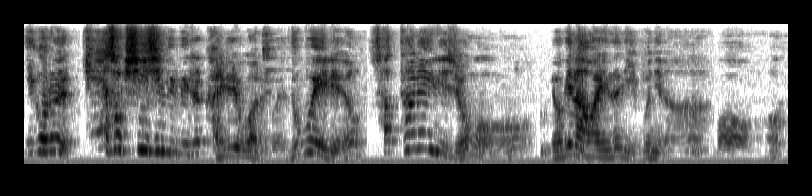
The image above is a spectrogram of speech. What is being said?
이거를 계속 시시비비를 가리려고 하는 거예요. 누구의 일이에요? 사탄의 일이죠, 뭐. 여기 나와 있는 이분이나, 뭐, 어?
